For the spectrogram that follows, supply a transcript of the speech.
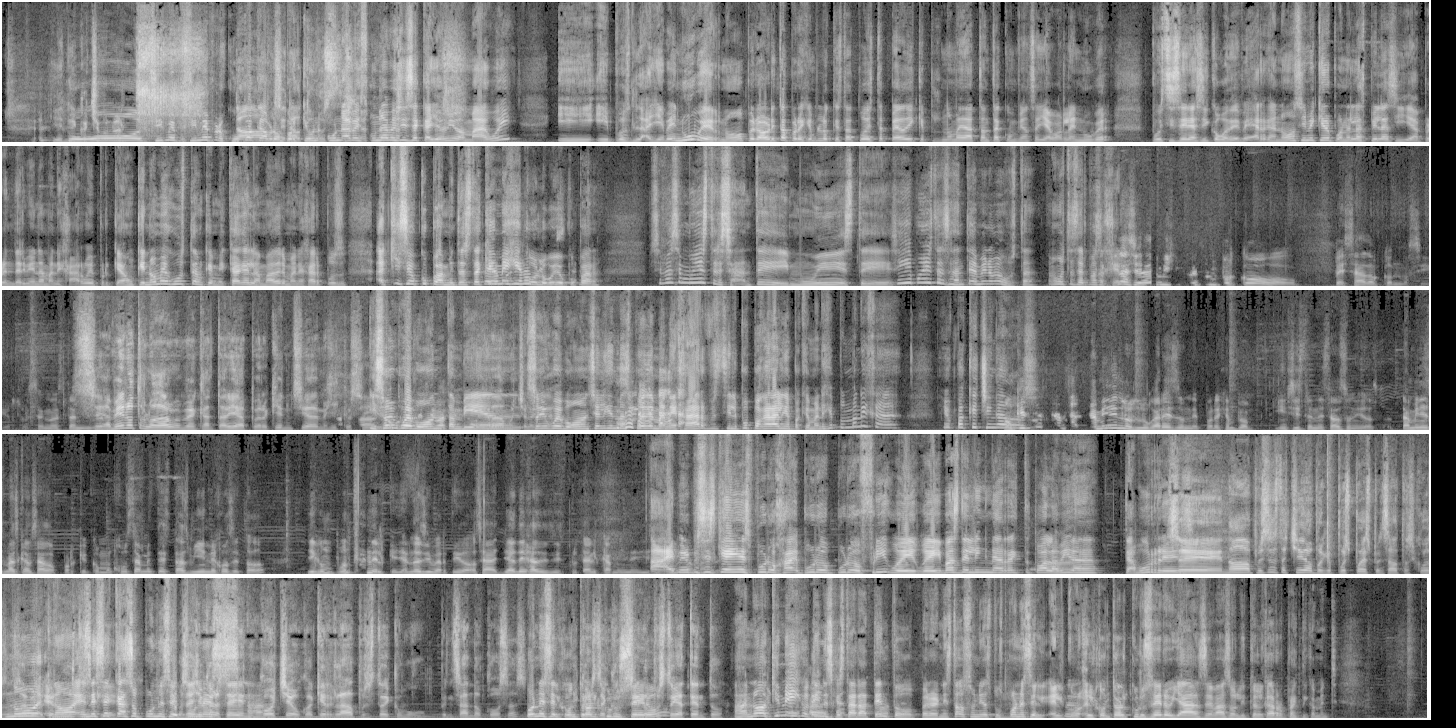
Y en el coche No, manual. sí me, sí me preocupa, No, cabrón, pues en porque un- una, vez, una vez sí se cayó mi mamá, güey. Y, y, pues la llevé en Uber, ¿no? Pero ahorita, por ejemplo, que está todo este pedo y que pues no me da tanta confianza llevarla en Uber, pues sí sería así como de verga, ¿no? Sí me quiero poner las pilas y aprender bien a manejar, güey. Porque aunque no me guste, aunque me cague la madre manejar, pues aquí se ocupa. Mientras está aquí Pero en ¿por qué México no lo voy a ocupar. Se me hace muy estresante y muy, este... Sí, muy estresante. A mí no me gusta. Me gusta ser pasajero. La Ciudad de México es un poco pesado conducir. O sea, no es tan. Sí, a mí en otro lugar me encantaría, pero aquí en Ciudad de México sí. Y soy no, huevón también. Soy huevón. Si alguien más puede manejar, pues si le puedo pagar a alguien para que maneje, pues maneja. Yo, ¿para qué chingados? Aunque es más cansado. También en los lugares donde, por ejemplo, insisto en Estados Unidos, también es más cansado porque como justamente estás bien lejos de todo, llega un punto en el que ya no es divertido. O sea, ya dejas de disfrutar el camino y dices, Ay, pero "Puta pues es madre". que ahí es puro, puro, puro freeway, güey. Vas de línea recta toda la vida. Te aburres. Sí, no, pues eso está chido porque pues puedes pensar otras cosas. No, que no, en es ese que- caso pones el, O sea, yo cuando pones, estoy en un coche o cualquier lado, pues estoy como pensando cosas. pones el control crucero. Pues estoy atento. Ah, no, aquí en México tienes que estar atento, pero en Estados Unidos pues pones el, el co- el control crucero y ya se va solito el carro prácticamente.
